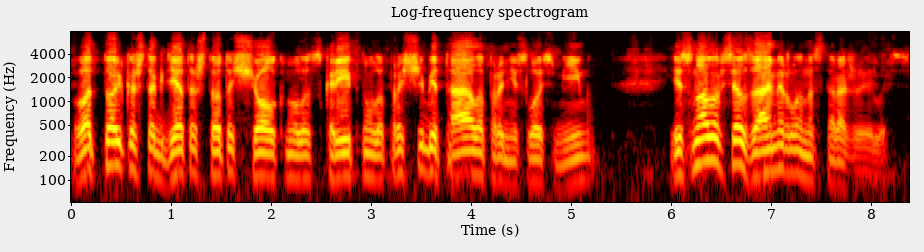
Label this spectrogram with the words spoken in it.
Вот только что где-то что-то щелкнуло, скрипнуло, прощебетало, пронеслось мимо. И снова все замерло, насторожилось.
